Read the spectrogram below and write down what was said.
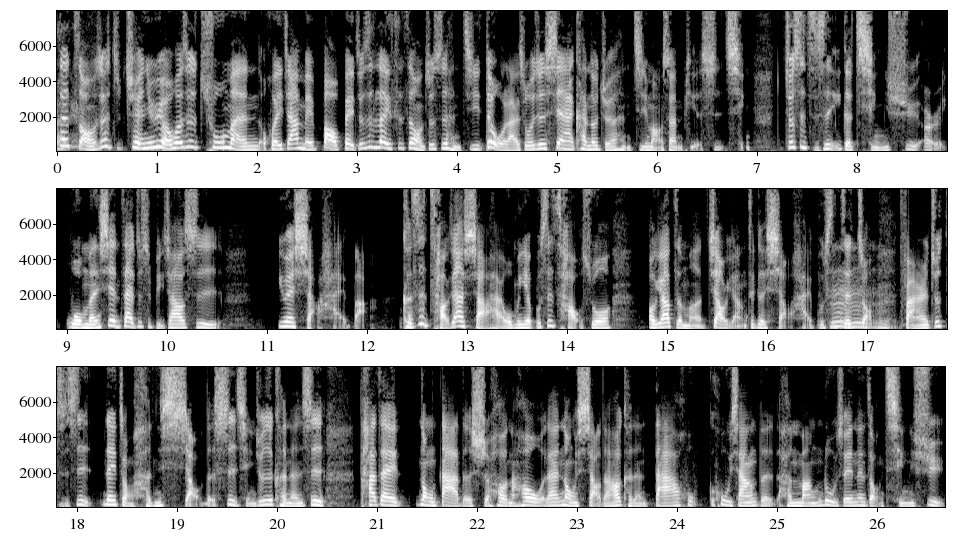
这种，就前女友或是出门回家没报备，就是类似这种，就是很鸡，对我来说，就是现在看都觉得很鸡毛蒜皮的事情，就是只是一个情绪而已。我们现在就是比较是因为小孩吧，可是吵架小孩，我们也不是吵说。哦，要怎么教养这个小孩？不是这种，反而就只是那种很小的事情，就是可能是他在弄大的时候，然后我在弄小的，然后可能大家互互相的很忙碌，所以那种情绪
